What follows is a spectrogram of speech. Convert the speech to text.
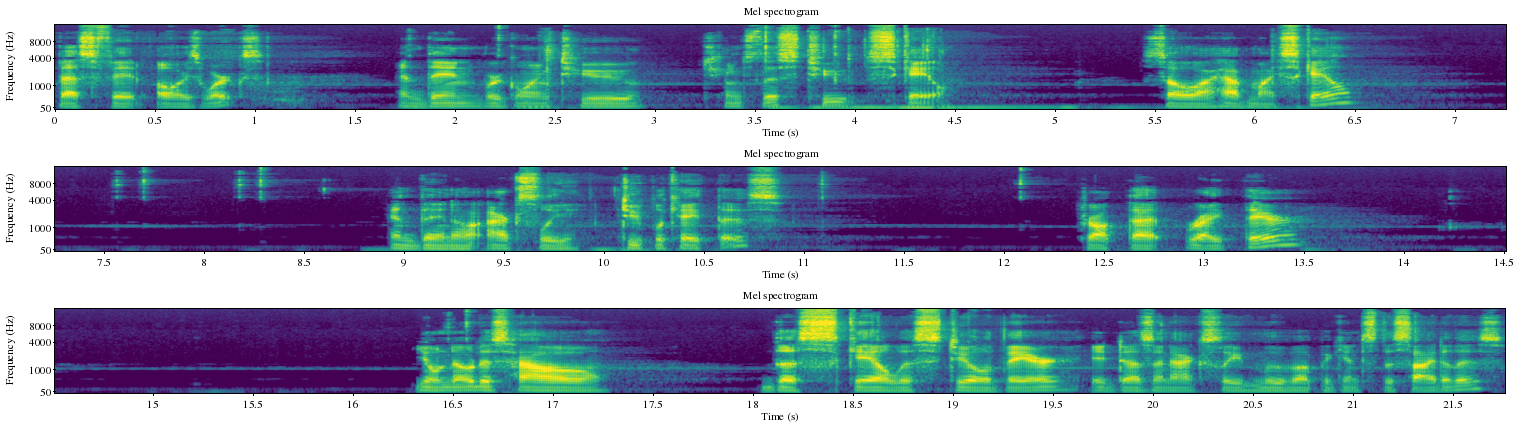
best fit always works. And then we're going to change this to scale. So I have my scale. And then I'll actually duplicate this. Drop that right there. You'll notice how the scale is still there. It doesn't actually move up against the side of this.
